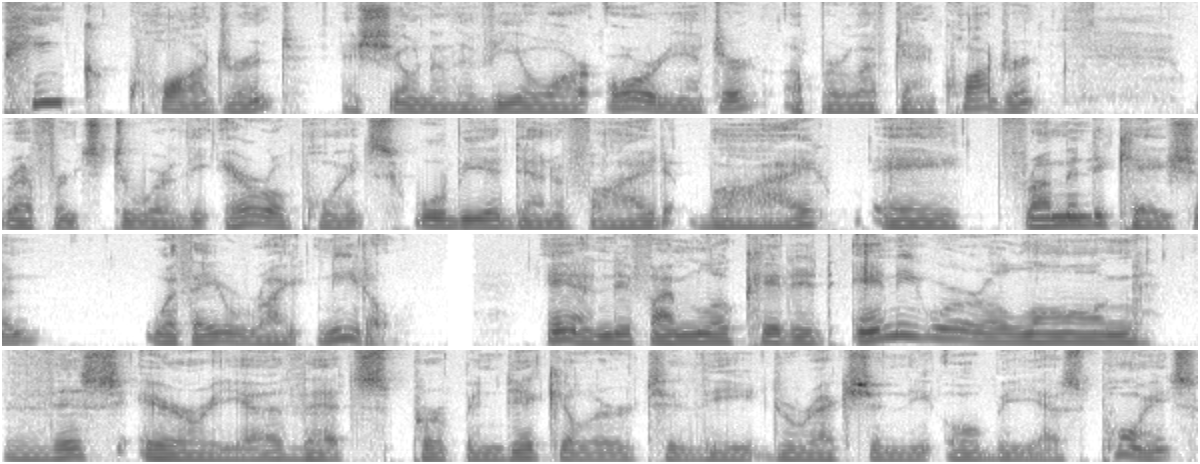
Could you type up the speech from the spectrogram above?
pink quadrant, as shown on the VOR orienter, upper left-hand quadrant, reference to where the arrow points will be identified by a from indication with a right needle. And if I'm located anywhere along this area that's perpendicular to the direction the OBS points,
